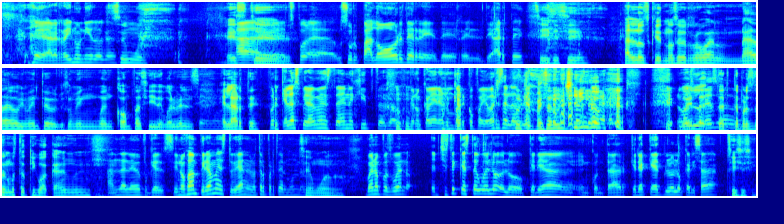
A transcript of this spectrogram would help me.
Al Reino Unido. acá. Sí, mon. Ah, Este... ah, usurpador de, re- de, de arte. Sí, sí, sí. A los que no se roban nada, obviamente, porque son bien buen compas y devuelven Sí, el arte. ¿Por qué las pirámides están en Egipto? güey? Porque no cabían en un barco para llevárselas. Porque pesan un chingo. Nomás Güey, por eso, te- te- por eso tenemos Teotihuacán, güey. Ándale, porque si no fueran pirámides, estuvieran en otra parte del mundo. Sí, güey. bueno. Bueno, pues bueno, el chiste que este güey lo, lo quería encontrar, quería que Ed lo localizara. Sí, sí, sí.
